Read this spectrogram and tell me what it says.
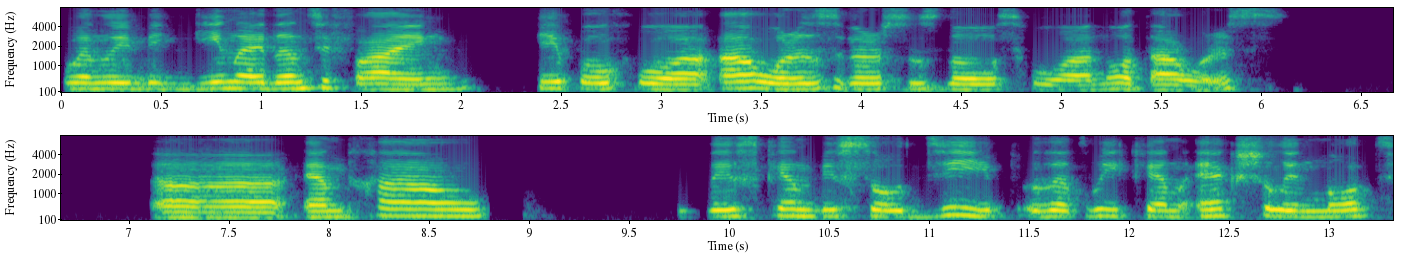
When we begin identifying people who are ours versus those who are not ours, uh, and how this can be so deep that we can actually not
